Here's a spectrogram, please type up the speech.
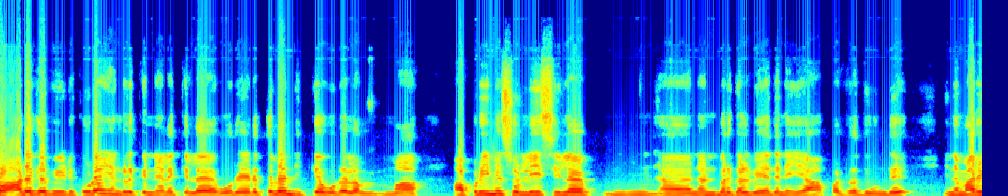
வாடகை வீடு கூட எங்களுக்கு நிலைக்கல. ஒரு இடத்துல நிற்க விடலம்மா அப்படின்னு சொல்லி சில நண்பர்கள் வேதனையாக படுறது உண்டு. இந்த மாதிரி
